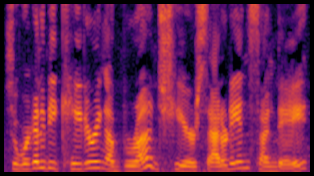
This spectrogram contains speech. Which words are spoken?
So, we're going to be catering a brunch here Saturday and Sunday.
